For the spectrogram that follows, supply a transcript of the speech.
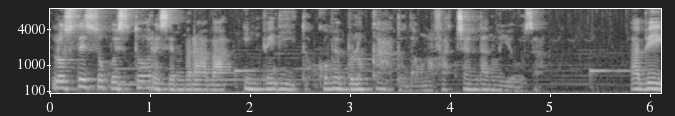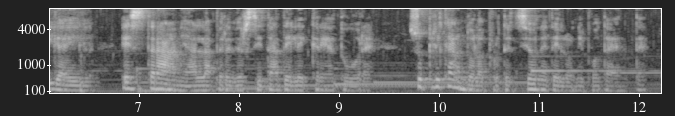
Lo stesso questore sembrava impedito, come bloccato da una faccenda noiosa. Abigail, estranea alla perversità delle creature, supplicando la protezione dell'Onnipotente,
